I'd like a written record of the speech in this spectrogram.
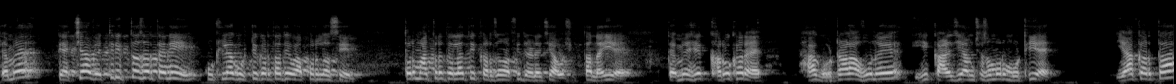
त्यामुळे त्याच्या व्यतिरिक्त जर त्याने कुठल्या गोष्टीकरता ते वापरलं असेल तर मात्र त्याला ती कर्जमाफी देण्याची आवश्यकता नाही आहे त्यामुळे हे खरोखर आहे. हा घोटाळा होऊ नये ही काळजी आमच्यासमोर मोठी आहे. याकरता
